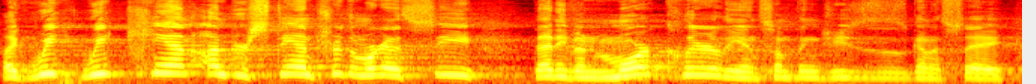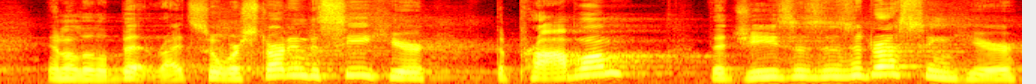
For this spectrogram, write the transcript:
Like, we, we can't understand truth, and we're going to see that even more clearly in something Jesus is going to say in a little bit, right? So we're starting to see here the problem that Jesus is addressing here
